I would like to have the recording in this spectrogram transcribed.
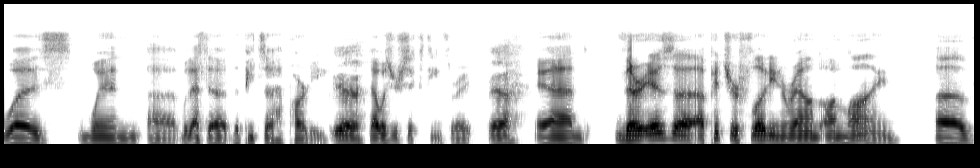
Was when uh at the the pizza party. yeah, That was your 16th, right? yeah. And there is a, a picture floating around online of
